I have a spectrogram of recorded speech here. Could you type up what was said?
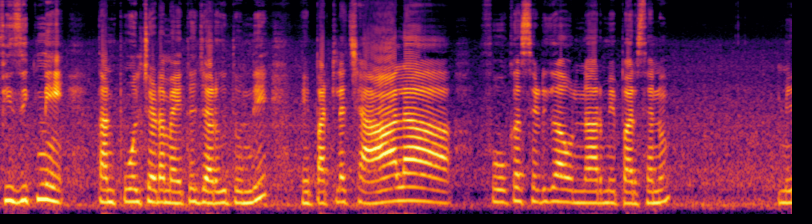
ఫిజిక్ని తను పోల్చడం అయితే జరుగుతుంది. మీ పట్ల చాలా ఫోకస్డ్గా ఉన్నారు మీ పర్సను. మీ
